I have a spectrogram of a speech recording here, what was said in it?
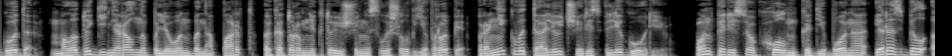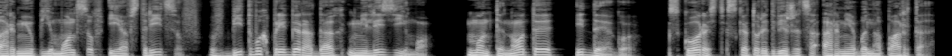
года молодой генерал Наполеон Бонапарт, о котором никто еще не слышал в Европе, проник в Италию через Лигорию. Он пересек холм Кадибона и разбил армию пьемонцев и австрийцев в битвах при городах Мелезимо, Монтеноте и Дего. Скорость, с которой движется армия Бонапарта,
